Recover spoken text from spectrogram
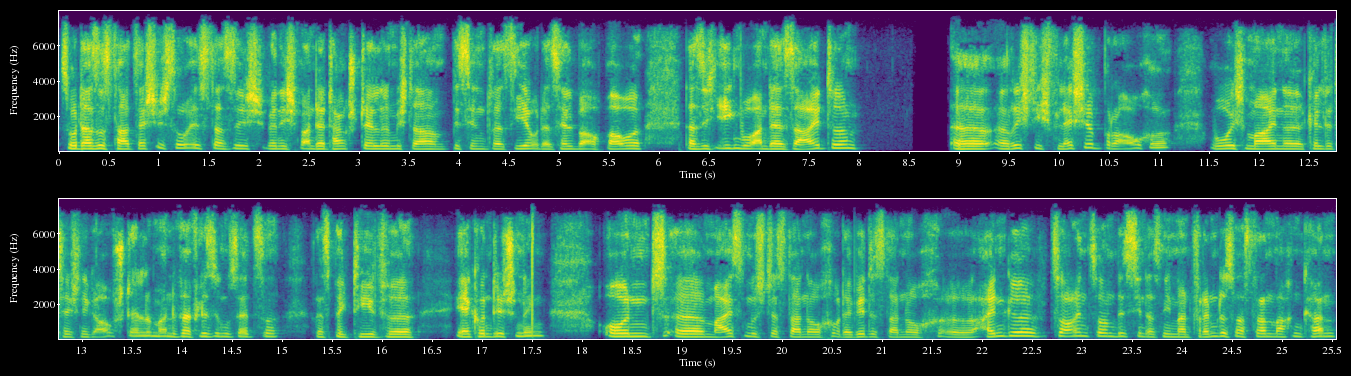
so dass es tatsächlich so ist, dass ich, wenn ich an der Tankstelle mich da ein bisschen interessiere oder selber auch baue, dass ich irgendwo an der Seite äh, richtig Fläche brauche, wo ich meine Kältetechnik aufstelle, meine Verflüssigungssätze, respektive Air Conditioning. Und äh, meist muss ich das dann noch oder wird es dann noch äh, eingezäunt so ein bisschen, dass niemand Fremdes was dran machen kann.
